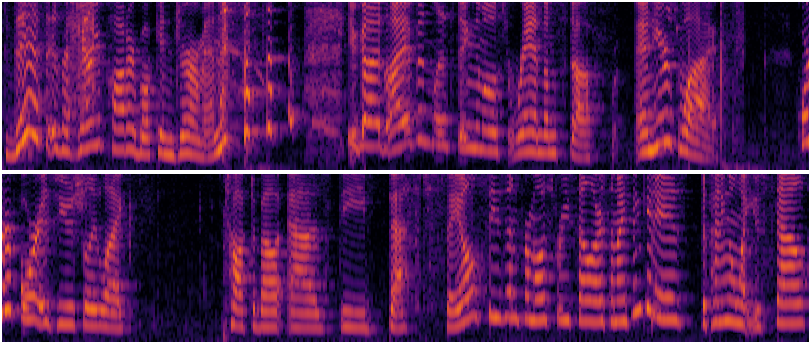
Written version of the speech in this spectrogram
This is a Harry Potter book in German. you guys, I have been listing the most random stuff and here's why. Quarter four is usually like talked about as the best sales season for most resellers and I think it is depending on what you sell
